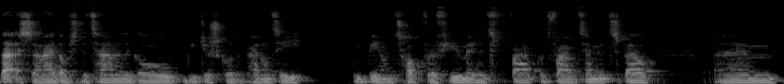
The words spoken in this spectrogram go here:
that aside, obviously the time of the goal, we just scored the penalty. We'd been on top for a few minutes, five good five or ten minute spell. Um,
